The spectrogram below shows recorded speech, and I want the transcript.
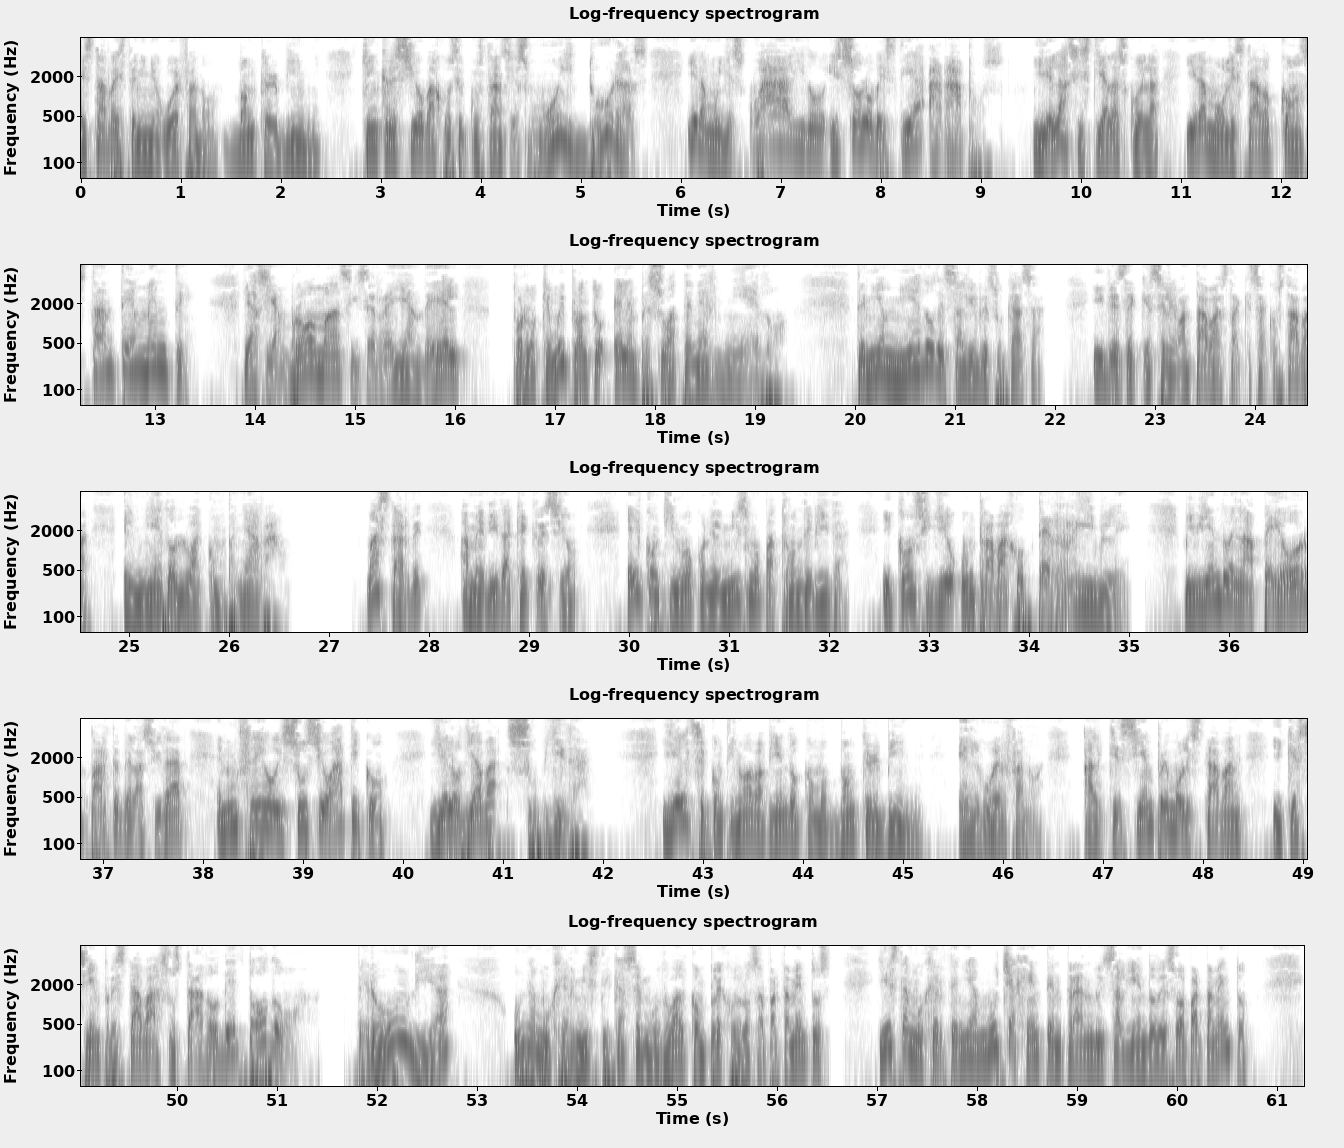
estaba este niño huérfano, Bunker Bean, quien creció bajo circunstancias muy duras y era muy escuálido y solo vestía harapos. Y él asistía a la escuela y era molestado constantemente. Le hacían bromas y se reían de él, por lo que muy pronto él empezó a tener miedo. Tenía miedo de salir de su casa, y desde que se levantaba hasta que se acostaba, el miedo lo acompañaba. Más tarde, a medida que creció, él continuó con el mismo patrón de vida y consiguió un trabajo terrible, viviendo en la peor parte de la ciudad, en un feo y sucio ático, y él odiaba su vida. Y él se continuaba viendo como Bunker Bean, el huérfano, al que siempre molestaban y que siempre estaba asustado de todo. Pero un día una mujer mística se mudó al complejo de los apartamentos y esta mujer tenía mucha gente entrando y saliendo de su apartamento,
